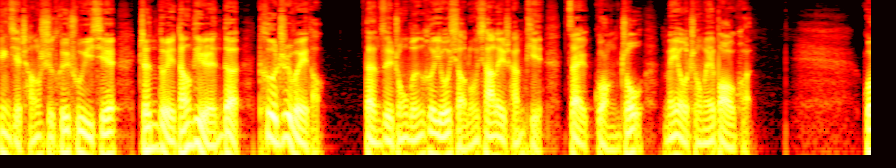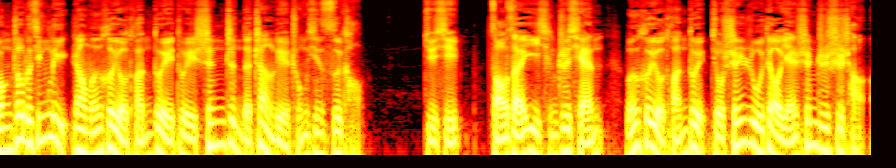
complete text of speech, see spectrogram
并且尝试推出一些针对当地人的特制味道，但最终文和友小龙虾类产品在广州没有成为爆款。广州的经历让文和友团队对深圳的战略重新思考。据悉，早在疫情之前，文和友团队就深入调研深圳市场，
